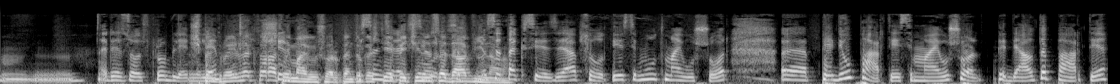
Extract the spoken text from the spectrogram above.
mm, rezolvi problemele. Și pentru electorat e mai ușor, pentru că știe pe cine sigur, să dea vina. Să taxeze, absolut. Este mult mai ușor. Uh, pe de o parte este mai ușor, pe de altă parte,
